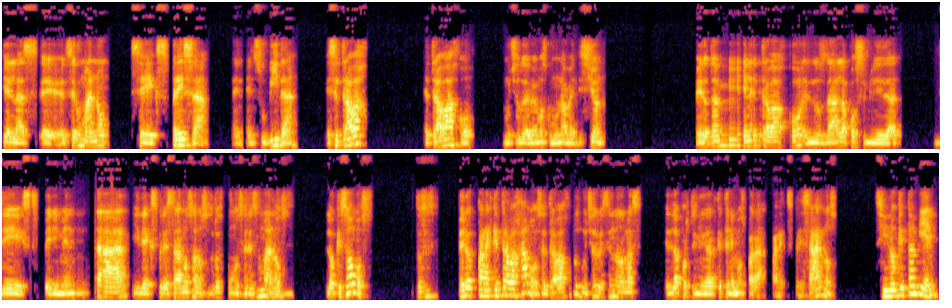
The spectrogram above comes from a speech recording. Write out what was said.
que las, el ser humano se expresa en, en su vida es el trabajo. El trabajo, muchos lo vemos como una bendición, pero también el trabajo nos da la posibilidad de experimentar y de expresarnos a nosotros como seres humanos lo que somos. Entonces, pero ¿para qué trabajamos? El trabajo, pues muchas veces nada más es la oportunidad que tenemos para, para expresarnos, sino que también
